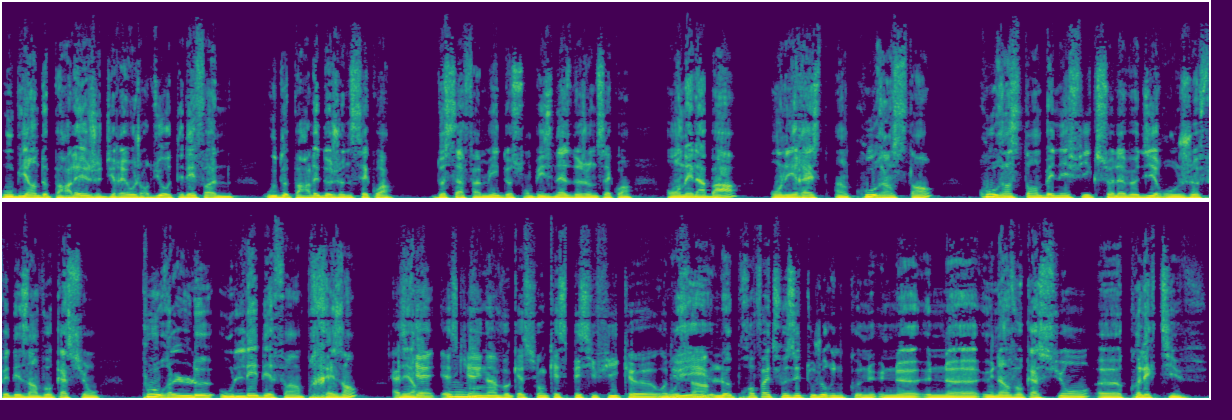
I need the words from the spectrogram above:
ou bien de parler, je dirais aujourd'hui, au téléphone, ou de parler de je ne sais quoi, de sa famille, de son business, de je ne sais quoi. On est là-bas, on y reste un court instant, court instant bénéfique, cela veut dire où je fais des invocations pour le ou les défunts présents, est-ce qu'il y, a une invocation qui est spécifique euh, au Oui, le prophète faisait toujours une, une, une, une invocation euh, collective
